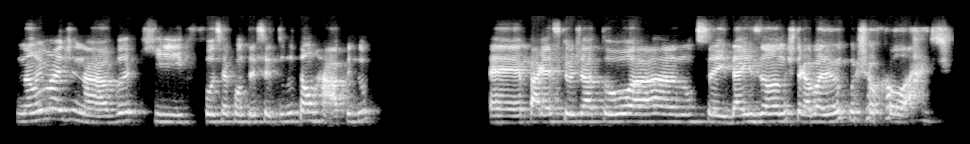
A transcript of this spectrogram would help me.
não imaginava que fosse acontecer tudo tão rápido. É, parece que eu já estou há, não sei, 10 anos trabalhando com chocolate.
